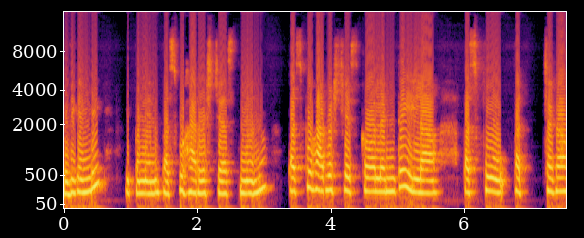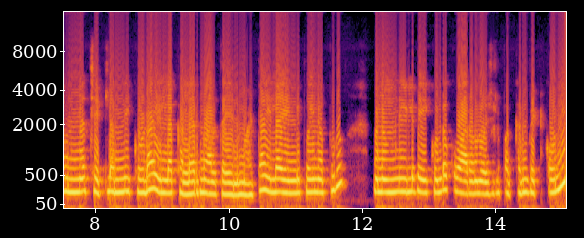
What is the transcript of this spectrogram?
ఇదిగండి ఇప్పుడు నేను పసుపు హార్వెస్ట్ చేస్తున్నాను. పసుపు హార్వెస్ట్ చేసుకోవాలంటే ఇలా పసుపు పచ్చగా ఉన్న చెట్లన్నీ కూడా ఇలా కలర్ మారుతాయి అనమాట ఇలా ఎండిపోయినప్పుడు మనం నీళ్ళు వేయకుండా ఒక వారం రోజులు పక్కన పెట్టుకొని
